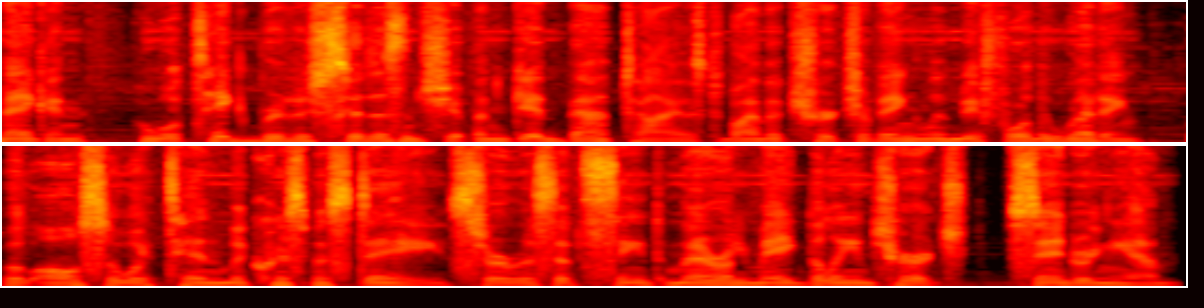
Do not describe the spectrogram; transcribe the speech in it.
Meghan, who will take British citizenship and get baptised by the Church of England before the wedding, will also attend the Christmas Day service at St Mary Magdalene Church, Sandringham.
